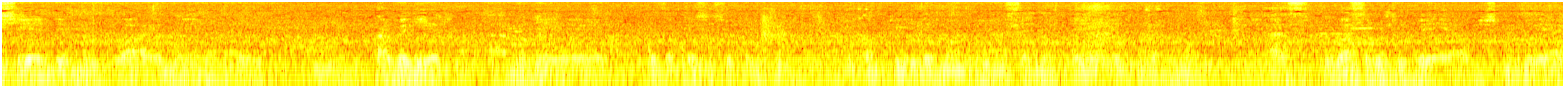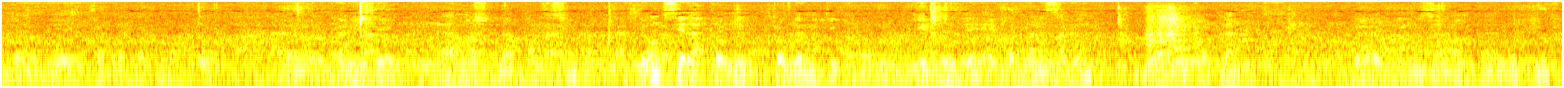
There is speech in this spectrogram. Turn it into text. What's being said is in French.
tricher de nos voies et moyens de parvenir à mener les acteurs sociopolitiques, y compris les membres du CNRD et du gouvernement, à pouvoir se retrouver, à discuter, à dialoguer fraternellement pour organiser la marche de la transition. Donc c'est la problématique qui est posée et comme vous le savez, il y a des contraintes que nous sommes en train de vivre.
